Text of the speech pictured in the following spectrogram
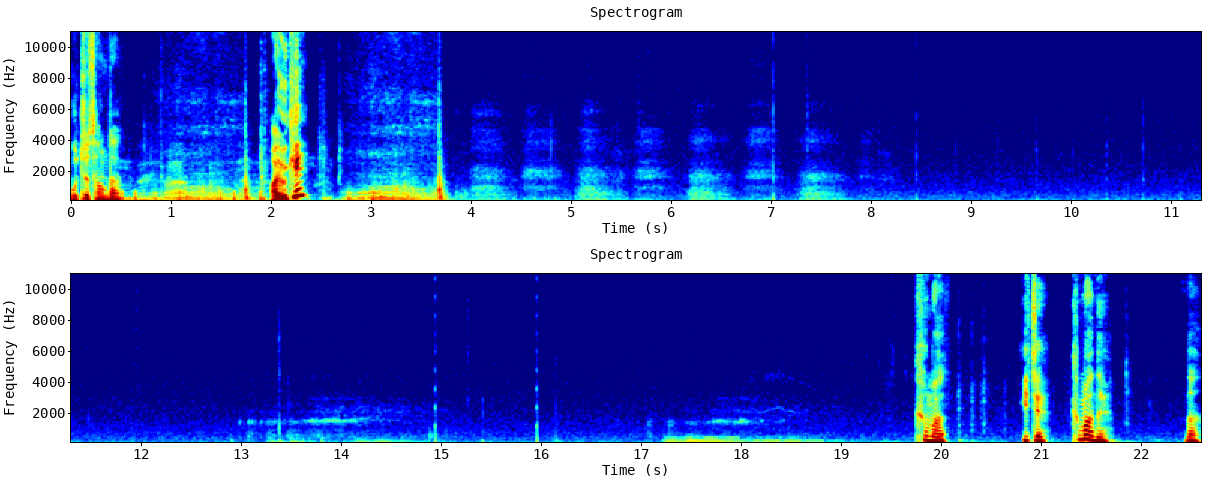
우측 상단. 아, 여기? 그만. 이제 그만해. 난,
